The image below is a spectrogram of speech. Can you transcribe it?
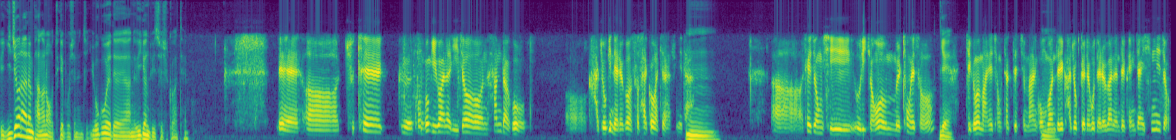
이전하는 방안은 어떻게 보시는지 요거에 대한 의견도 있으실 것 같아요. 네, 어, 주택 그 공공기관을 이전한다고 어, 가족이 내려가서 살 것 같지는 않습니다. 음, 아, 세종시 우리 경험을 통해서 예. 지금은 많이 정착됐지만 공무원들이 가족 데리고 내려가는데 굉장히 심리적,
